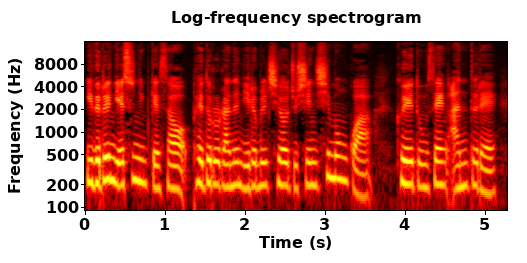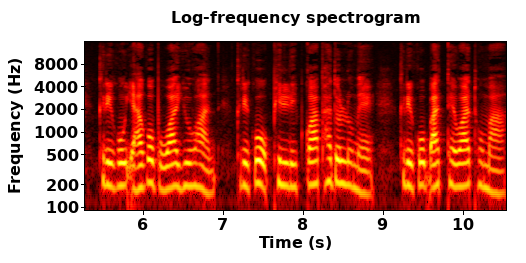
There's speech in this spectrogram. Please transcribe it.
이들은 예수님께서 베드로라는 이름을 지어주신 시몬과 그의 동생 안드레, 그리고 야고보와 요한, 그리고 빌립과 바돌로메, 그리고 마테와 도마,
